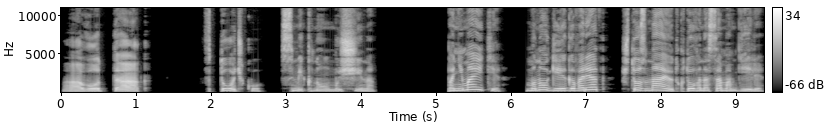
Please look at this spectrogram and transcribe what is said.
«А вот так!» «В точку!» — смекнул мужчина. «Понимаете, многие говорят, что знают, кто вы на самом деле»,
